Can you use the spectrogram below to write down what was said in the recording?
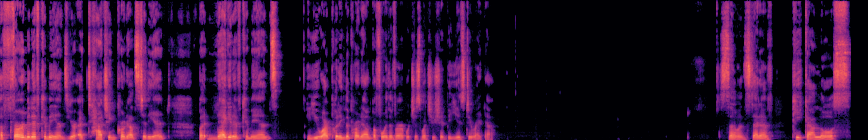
affirmative commands, you're attaching pronouns to the end, but negative commands, you are putting the pronoun before the verb, which is what you should be used to right now. So instead of pica los,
